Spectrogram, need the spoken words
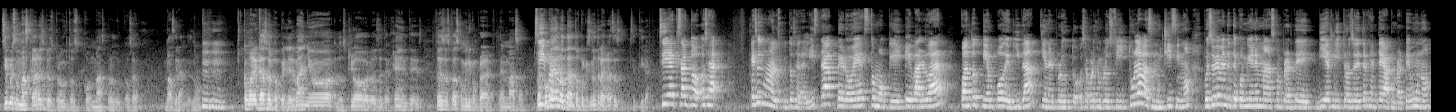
siempre son más caros que los productos con más productos, o sea, más grandes, ¿no? Ujú. Como en el caso del papel del baño, los cloros, detergentes, todas esas cosas conviene comprar en masa. La Sí, comida no tanto, porque si no te la gastas, se tira. Sí, exacto. O sea, ese es uno de los puntos de la lista, pero es como que evaluar cuánto tiempo de vida tiene el producto. O sea, por ejemplo, si tú lavas muchísimo, pues obviamente te conviene más comprarte 10 litros de detergente a comprarte uno,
